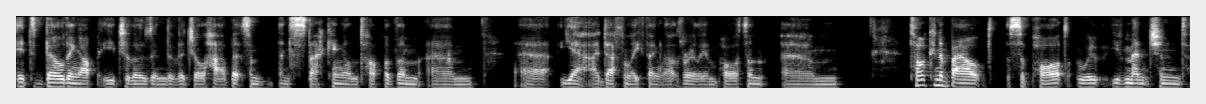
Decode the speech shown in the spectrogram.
it's building up each of those individual habits and, and stacking on top of them. Um, uh, yeah, I definitely think that's really important. Um, talking about support, we, you've mentioned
